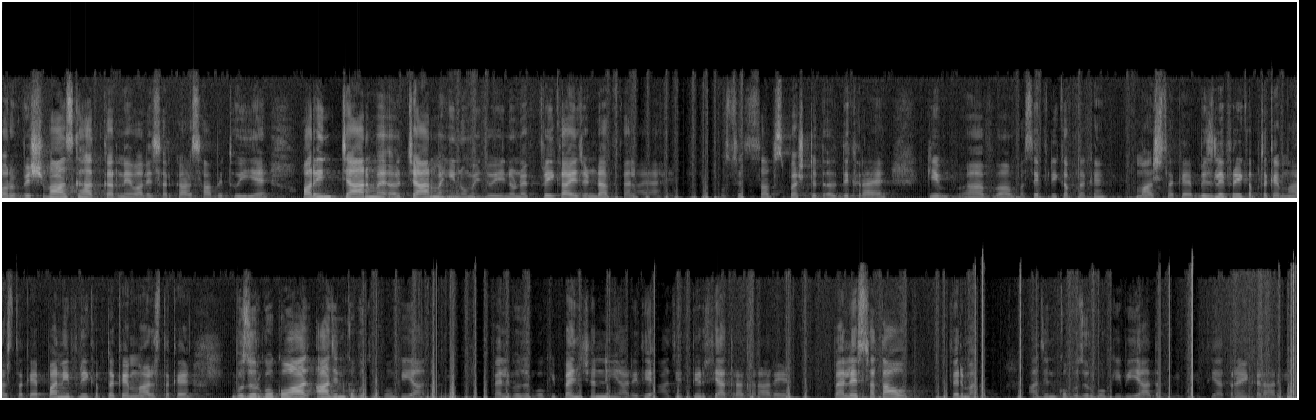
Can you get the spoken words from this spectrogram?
और विश्वासघात करने वाली सरकार साबित हुई है। और इन चार चार महीनों में जो इन्होंने फ्री का एजेंडा फैलाया है, उससे सब स्पष्ट दिख रहा है कि बसें फ्री कब तक है? मार्च तक है। बिजली फ्री कब तक है? मार्च तक है। पानी फ्री कब तक है? मार्च तक है। बुज़ुर्गों को आज आज इनको बुज़ुर्गों की याद आ गई पहले बुज़ुर्गों की पेंशन नहीं आ रही थी, आज ये तीर्थ यात्रा करा रहे हैं। पहले सताओ, फिर मनाओ। आज इनको बुज़ुर्गों की भी याद आ गई तीर्थ यात्राएँ करा रहे हैं।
